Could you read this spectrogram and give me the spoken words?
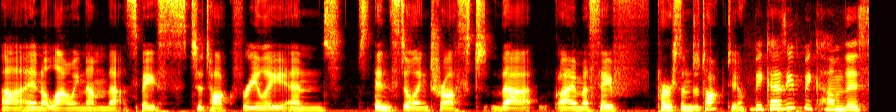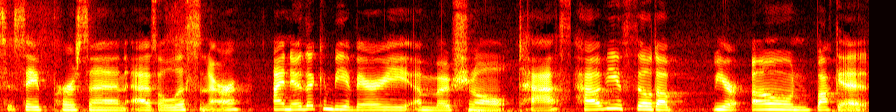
uh, and allowing them that space to talk freely and instilling trust that I'm a safe person to talk to. Because you've become this safe person as a listener, I know that can be a very emotional task. How have you filled up your own bucket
